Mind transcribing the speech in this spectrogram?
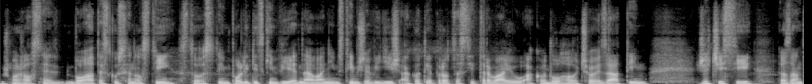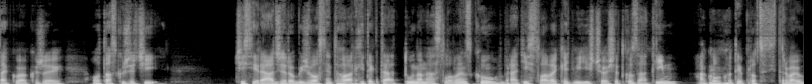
už máš vlastne bohaté skúsenosti s, to, s tým politickým vyjednávaním, s tým, že vidíš, ako tie procesy trvajú, ako mhm. dlho, čo je za tým, že či si, zase takú akože otázku, že či či si rád, že robíš vlastne toho architekta tu na, na Slovensku, v Bratislave, keď vidíš, čo je všetko za tým a koľko mm-hmm. tie procesy trvajú,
